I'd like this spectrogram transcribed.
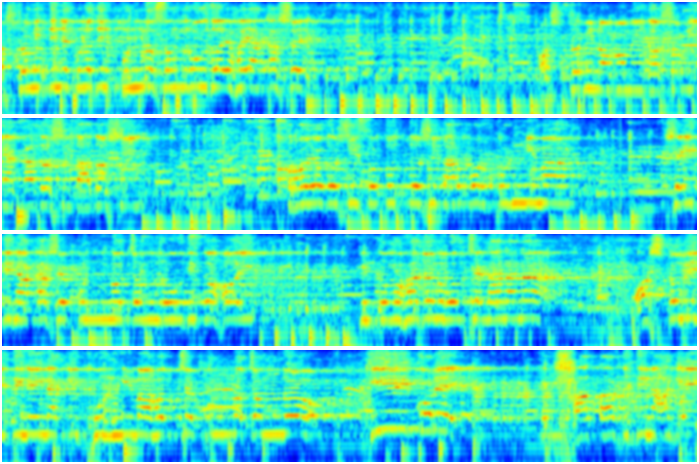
অষ্টমীর দিনে কোনোদিন পূর্ণ চন্দ্র উদয় হয় আকাশে। অষ্টমী, নবমী, দশমী, একাদশী, দ্বাদশী, ত্রয়োদশী, চতুর্দশী, তারপর পূর্ণিমা। সেই দিন আকাশে পূর্ণ চন্দ্র উদিত হয়। কিন্তু মহাজন বলছে, না না না অষ্টমীর দিনেই নাকি পূর্ণিমা হচ্ছে পূর্ণচন্দ্র। কি করে? সাত, আট দিন আগেই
